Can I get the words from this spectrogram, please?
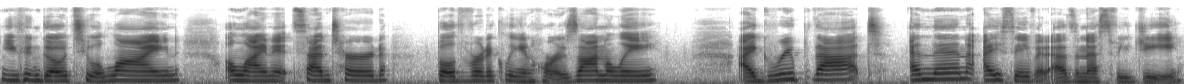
You can go to align, align it centered, both vertically and horizontally. I group that, and then I save it as an SVG.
